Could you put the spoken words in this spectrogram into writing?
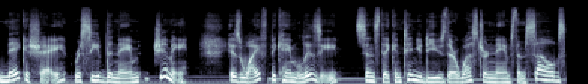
Nekashe, received the name Jimmy. His wife became Lizzie. Since they continued to use their Western names themselves,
